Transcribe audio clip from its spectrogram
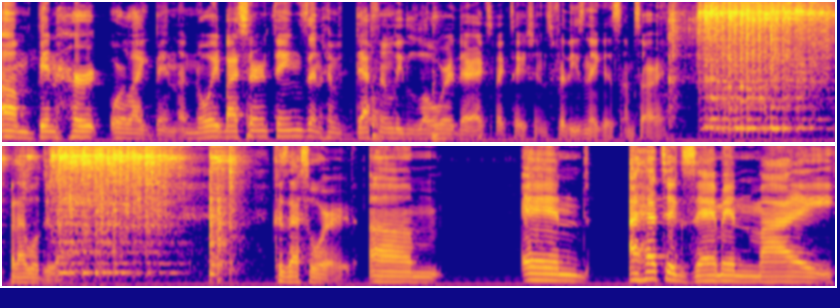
Um, been hurt or like been annoyed by certain things and have definitely lowered their expectations for these niggas. I'm sorry. But I will do that. Cause that's a word. Um and I had to examine my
